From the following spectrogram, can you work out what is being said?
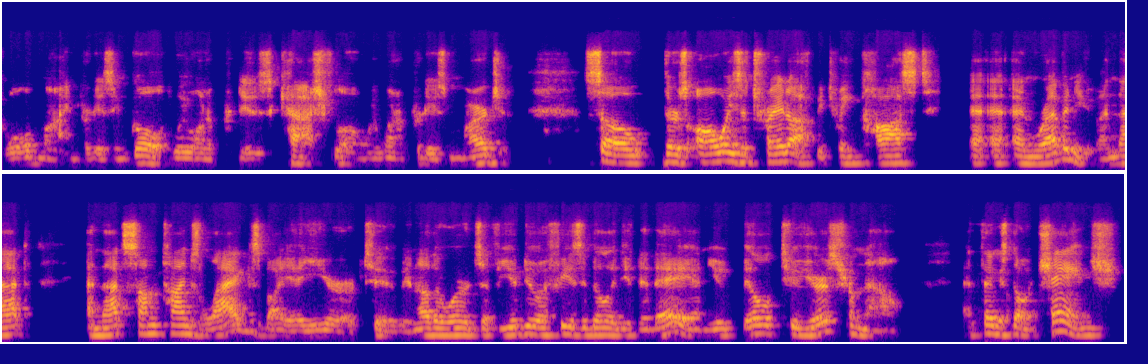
gold mine producing gold. We want to produce cash flow. and We want to produce margin. So there's always a trade-off between cost and, and revenue, and that and that sometimes lags by a year or two. In other words, if you do a feasibility today and you build two years from now, and things don't change,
